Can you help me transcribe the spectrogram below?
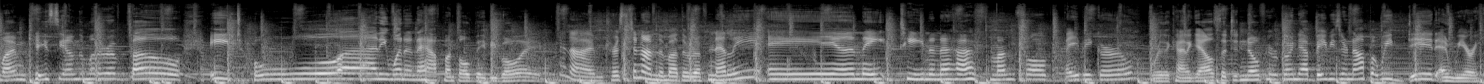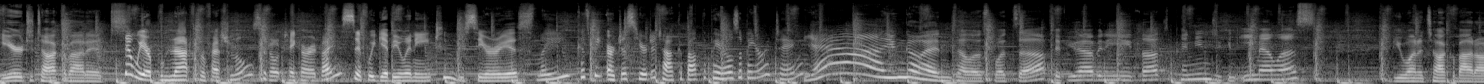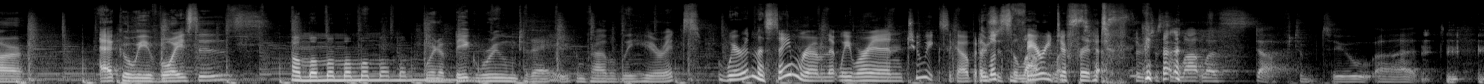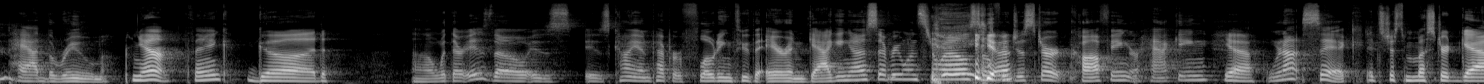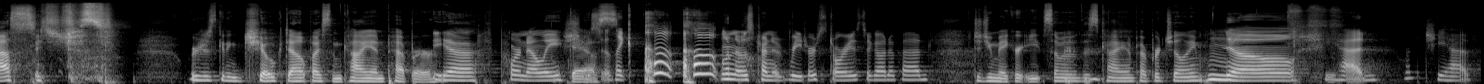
mothers in the room. I'm Casey. I'm the mother of Bo, a 21 and a half month old baby boy. And I'm Tristan. I'm the mother of Nellie, an 18 and a half month old baby girl. We're the kind of gals that didn't know if we were going to have babies or not, but we did, and we are here to talk about it. Now, we are not professionals, so don't take our advice if we give you any too seriously, because we are just here to talk about the perils of parenting. Yeah, you can go ahead and tell us what's up. If you have any thoughts, opinions, you can email us. If you want to talk about our echoey voices, Um, um, um, um, um, um, um. we're in a big room today. You can probably hear it. We're in the same room that we were in two weeks ago, but it looks just a very less different. There's just a lot less stuff to, to uh, pad the room. yeah, thank God. Uh, what there is though is is cayenne pepper floating through the air and gagging us every once in a while. So if Yeah. we just start coughing or hacking, Yeah, we're not sick. it's just mustard gas. It's just we're just getting choked out by some cayenne pepper. Yeah, poor Nellie. She was just like, when I was trying to read her stories to go to bed. Did you make her eat some of this cayenne pepper chili? No, she had, what did she have?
